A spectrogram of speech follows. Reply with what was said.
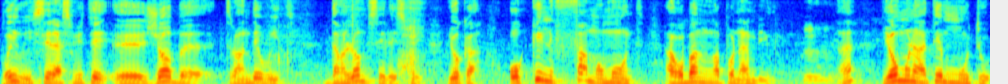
Oui, oui, c'est la spiritualité. Euh, Job euh, 32, Dans l'homme, c'est l'esprit. Yoka, aucune femme au monde a robanga pona mbinga. Hein? Yo mona te mutu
